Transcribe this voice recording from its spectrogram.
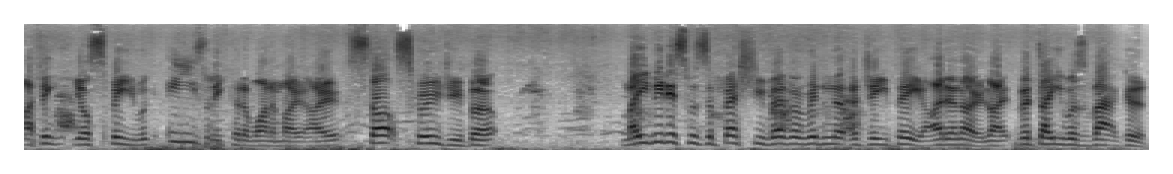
I think your speed would easily could have won a moto. Start screwed you, but maybe this was the best you've ever ridden at a GP. I don't know. Like the day was that good.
